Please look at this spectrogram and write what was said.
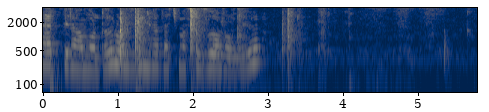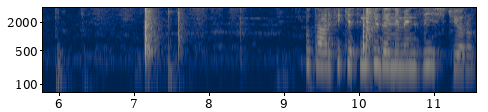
Sert bir hamurdur. O yüzden biraz açması zor oluyor. Bu tarifi kesinlikle denemenizi istiyorum.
